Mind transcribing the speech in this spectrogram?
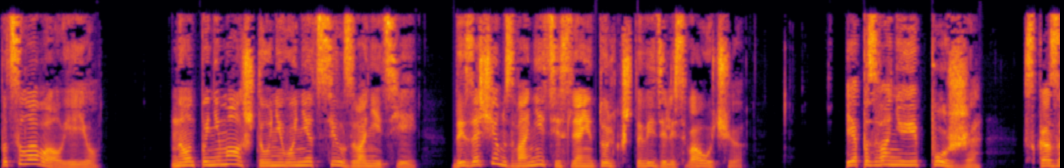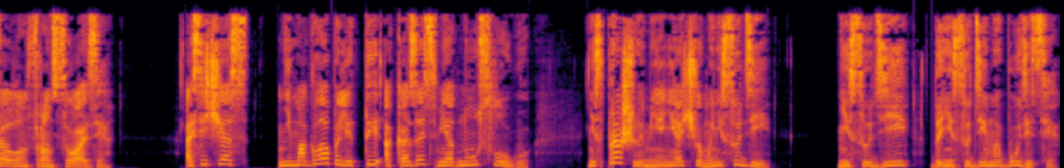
поцеловал ее. Но он понимал, что у него нет сил звонить ей. Да и зачем звонить, если они только что виделись воочию? «Я позвоню ей позже», — сказал он Франсуазе. «А сейчас не могла бы ли ты оказать мне одну услугу? Не спрашивай меня ни о чем и не суди. Не суди, да не судимы будете.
